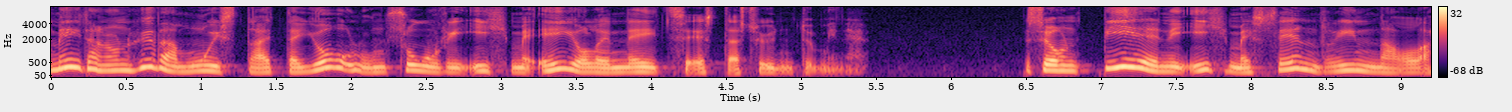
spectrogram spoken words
meidän on hyvä muistaa, että joulun suuri ihme ei ole neitseestä syntyminen. Se on pieni ihme sen rinnalla,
